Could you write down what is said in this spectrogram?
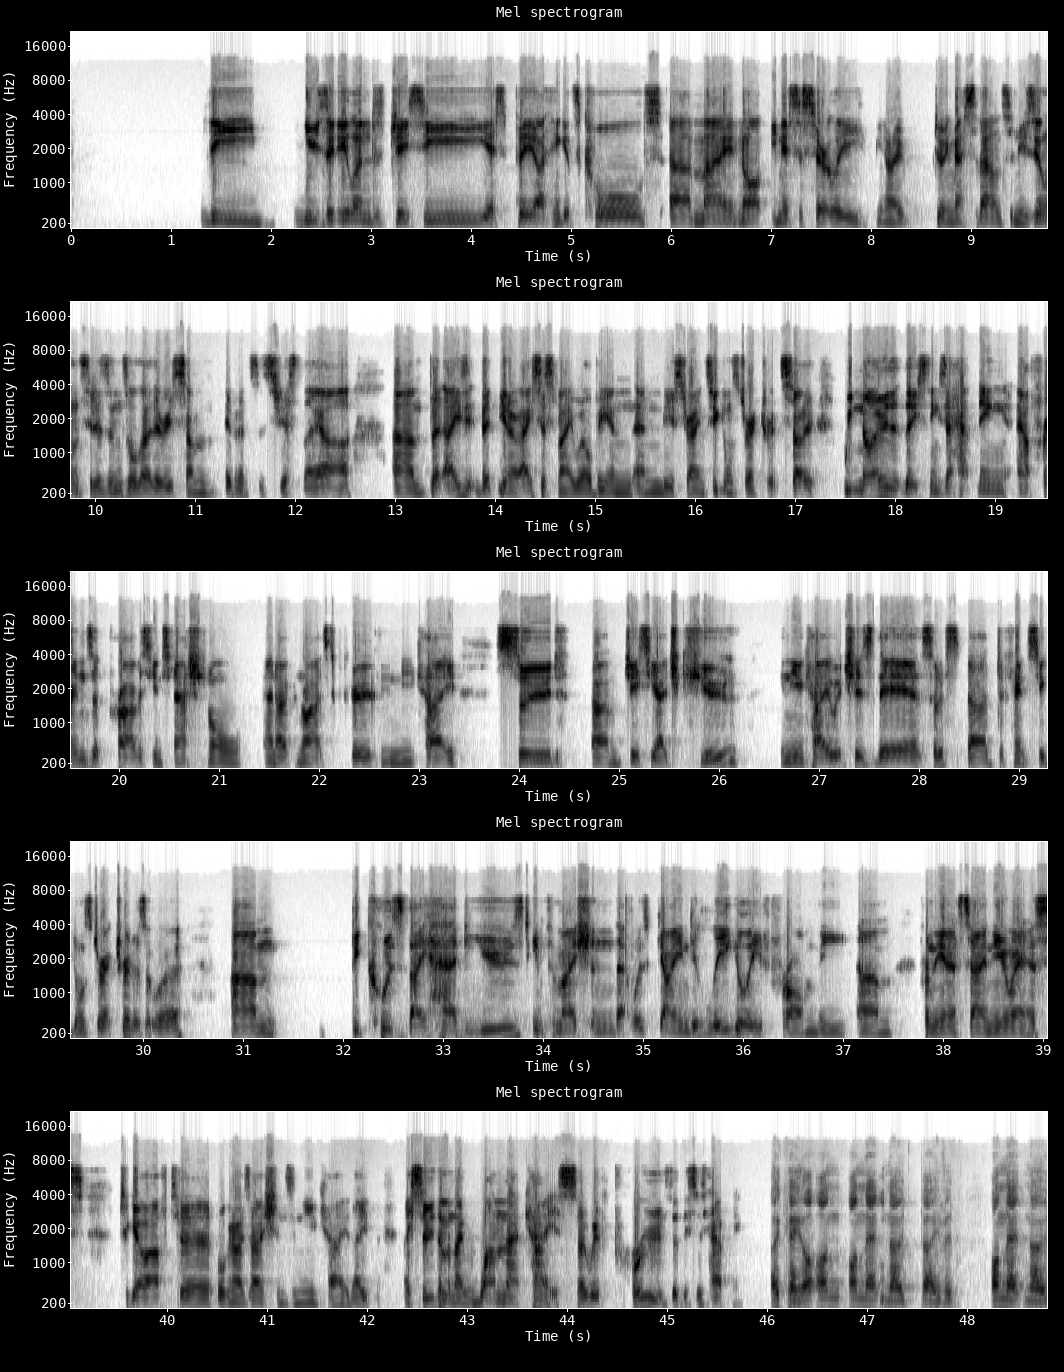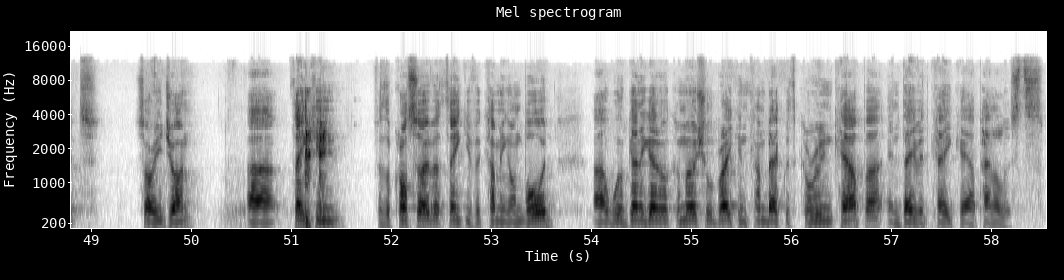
the New Zealand GCSB, I think it's called, uh, may not be necessarily, you know, doing mass surveillance of New Zealand citizens, although there is some evidence that suggests they are. Um, but but you know, ASIS may well be, and, and the Australian Signals Directorate. So we know that these things are happening. Our friends at Privacy International and Open Rights Group in the UK sued um, GCHQ in the UK, which is their sort of uh, Defence Signals Directorate, as it were, um, because they had used information that was gained illegally from the um, from the NSA in the US to go after organisations in the UK. They they sued them and they won that case. So we've proved that this is happening. Okay, on, on that note, David, on that note, sorry, John, uh, thank you for the crossover. Thank you for coming on board. Uh, we're going to go to a commercial break and come back with Karun Cowper and David Cake, our panellists.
